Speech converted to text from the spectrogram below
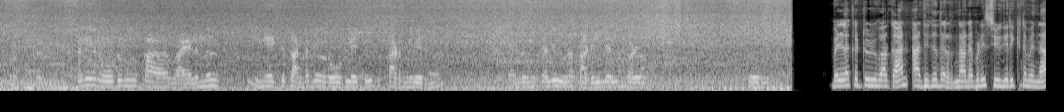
ഈ പ്രശ്നം വരുന്നത്. അതിൽ റോഡ് വയലിന്ന് ഇങ്ങേക്ക് കണ്ടത് റോഡിലേക്ക് കടന്നു വരുന്നു. അതുകൊണ്ടെന്ന് വെച്ചാൽ ഇവിടെ കടയിലെല്ലാം വെള്ളം കയറി വെള്ളക്കെട്ട് ഒഴിവാക്കാൻ അധികൃതർ നടപടി സ്വീകരിക്കണമെന്ന്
